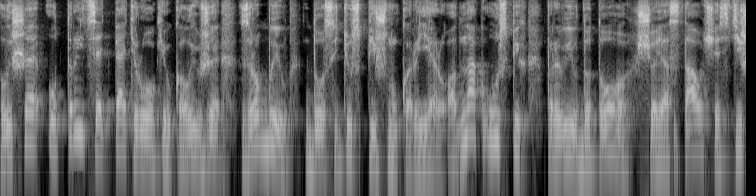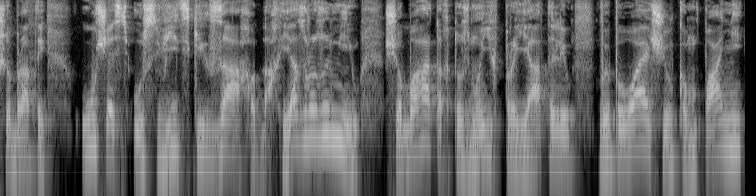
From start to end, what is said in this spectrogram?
лише у 35 років, коли вже зробив досить успішну кар'єру. Однак успіх привів до того, що я став частіше брати участь у світських заходах. Я зрозумів, що багато хто з моїх приятелів, випиваючи в компанії,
